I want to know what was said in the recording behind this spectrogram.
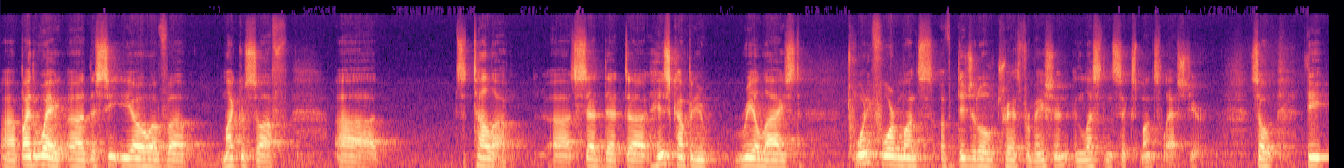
Uh, by the way, uh, the CEO of uh, Microsoft, uh, Satya, uh, said that his company realized 24 months of digital transformation in less than six months last year. So the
